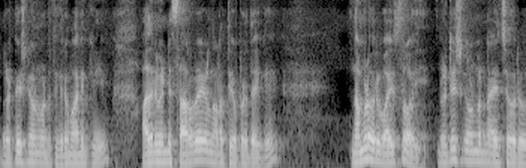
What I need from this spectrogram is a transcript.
ബ്രിട്ടീഷ് ഗവൺമെന്റ് തീരുമാനിക്കുകയും അതിനുവേണ്ടി സർവേകൾ നടത്തിയപ്പോഴത്തേക്ക് നമ്മുടെ ഒരു വൈസ്രോയി ബ്രിട്ടീഷ് ഗവൺമെന്റ് അയച്ച ഒരു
